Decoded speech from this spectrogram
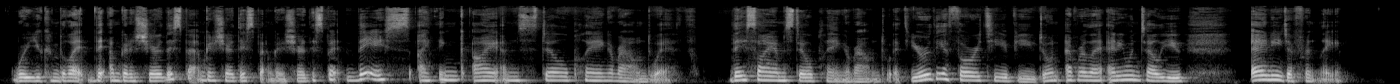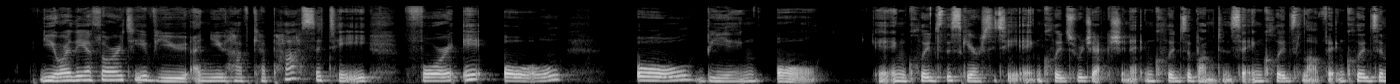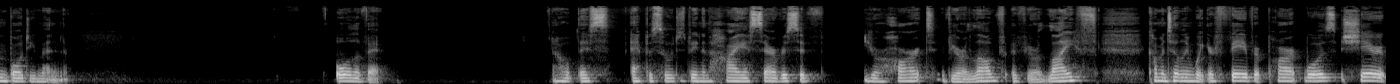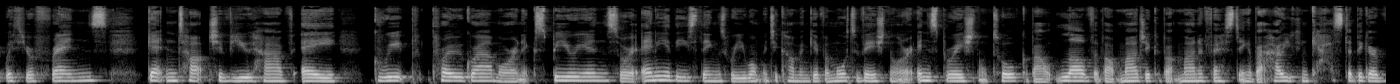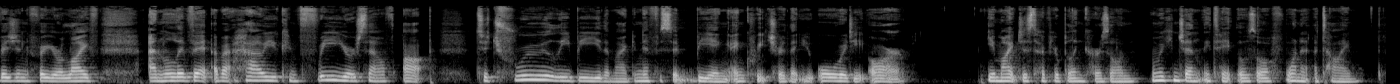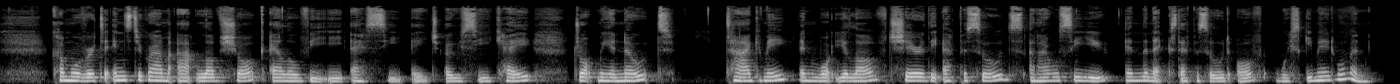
where you can be like, I'm going to share this bit, I'm going to share this bit, I'm going to share this bit. This, I think I am still playing around with. This I am still playing around with. You're the authority of you. Don't ever let anyone tell you any differently. You are the authority of you and you have capacity for it all, all being all. It includes the scarcity, it includes rejection, it includes abundance, it includes love, it includes embodiment. All of it. I hope this episode has been in the highest service of your heart, of your love, of your life. Come and tell me what your favorite part was. Share it with your friends. Get in touch if you have a group program or an experience or any of these things where you want me to come and give a motivational or inspirational talk about love, about magic, about manifesting, about how you can cast a bigger vision for your life and live it, about how you can free yourself up to truly be the magnificent being and creature that you already are. You might just have your blinkers on and we can gently take those off one at a time come over to Instagram at Loveschock, L O V E S C H O C K. Drop me a note, tag me in what you loved, share the episodes, and I will see you in the next episode of Whisky Made Woman.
